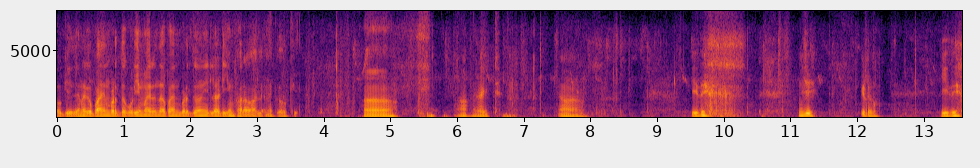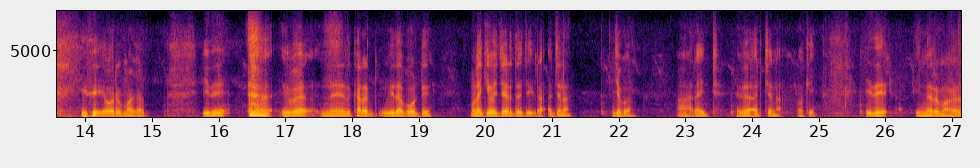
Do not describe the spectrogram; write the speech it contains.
ஓகே இது எனக்கு பயன்படுத்தக்கூடிய மாதிரி இருந்தால் பயன்படுத்துவேன் இல்லாட்டியும் பரவாயில்ல எனக்கு ஓகே. ஆ ரைட் ஆ. இது இஞ்சி கிட்டும் இது இது ஒரு மகள். இது இவ இந்த கரெக்ட் விதை போட்டு முளைக்க வச்சு எடுத்து வச்சுக்கிறா. அர்ச்சனா இங்கே பாரு. ஆ ரைட் இது அர்ச்சனா. ஓகே இது இன்னொரு மகள்.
